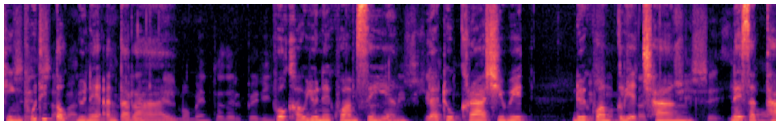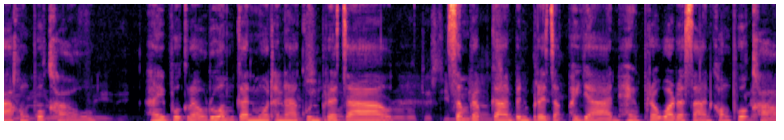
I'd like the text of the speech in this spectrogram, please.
ทิ้งผู้ที่ตกอยู่ในอันตราย พวกเขาอยู่ในความเสี่ยงและถูกฆ่าชีวิต ด้วยความเกลียดชังในศรัทธาของพวกเขา ให้พวกเราร่วมกันโมทนาคุณพระเจ้าสำหรับการเป็นประจักษ์พยานแห่งพระวรสารของพวกเขา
